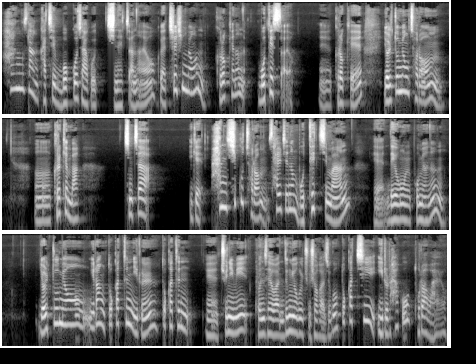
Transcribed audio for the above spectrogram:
항상 같이 먹고 자고 지냈잖아요. 70명은 그렇게는 못했어요. 예, 그렇게 12명처럼, 어, 그렇게 막, 진짜 이게 한 식구처럼 살지는 못했지만, 예, 내용을 보면은 12명이랑 똑같은 일을, 똑같은 예, 주님이 권세와 능력을 주셔가지고 똑같이 일을 하고 돌아와요.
